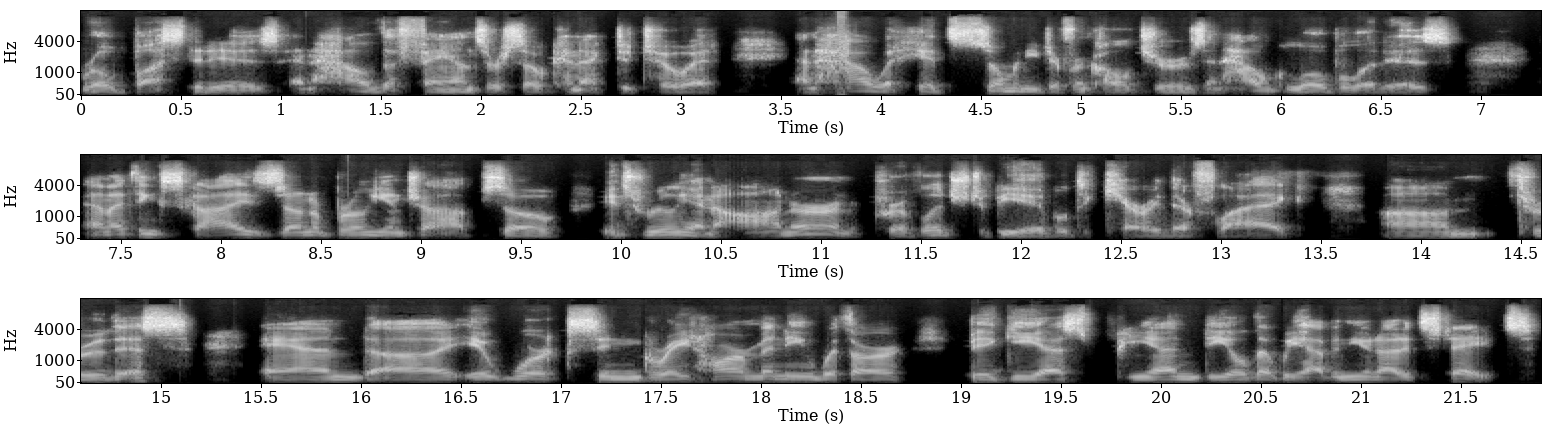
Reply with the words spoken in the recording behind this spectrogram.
robust it is and how the fans are so connected to it and how it hits so many different cultures and how global it is. And I think Sky's done a brilliant job. So it's really an honor and a privilege to be able to carry their flag um, through this. And uh, it works in great harmony with our big ESPN deal that we have in the United States.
